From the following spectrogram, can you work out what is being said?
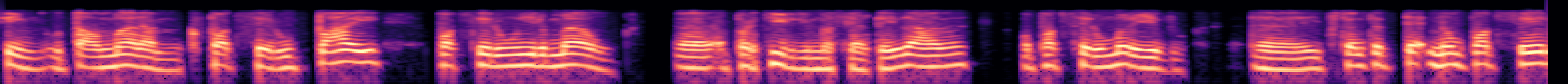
sim, o tal maram, que pode ser o pai, pode ser um irmão uh, a partir de uma certa idade, ou pode ser o marido. Uh, e, portanto, até não pode ser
